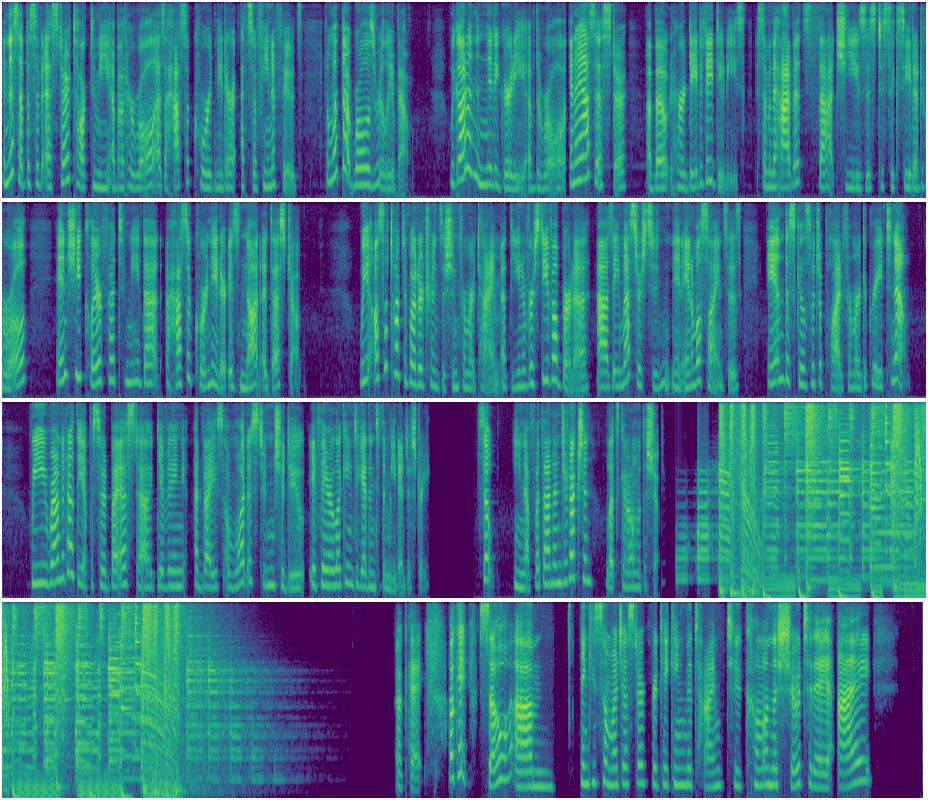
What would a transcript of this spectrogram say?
In this episode, Esther talked to me about her role as a HACCP coordinator at Sofina Foods and what that role is really about. We got in the nitty gritty of the role, and I asked Esther about her day to day duties, some of the habits that she uses to succeed at her role, and she clarified to me that a HACCP coordinator is not a desk job. We also talked about her transition from her time at the University of Alberta as a master's student in animal sciences and the skills which applied from her degree to now. We rounded out the episode by Esther giving advice on what a student should do if they are looking to get into the meat industry. So, enough with that introduction. Let's get on with the show. Okay. Okay. So, um, thank you so much, Esther, for taking the time to come on the show today. I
